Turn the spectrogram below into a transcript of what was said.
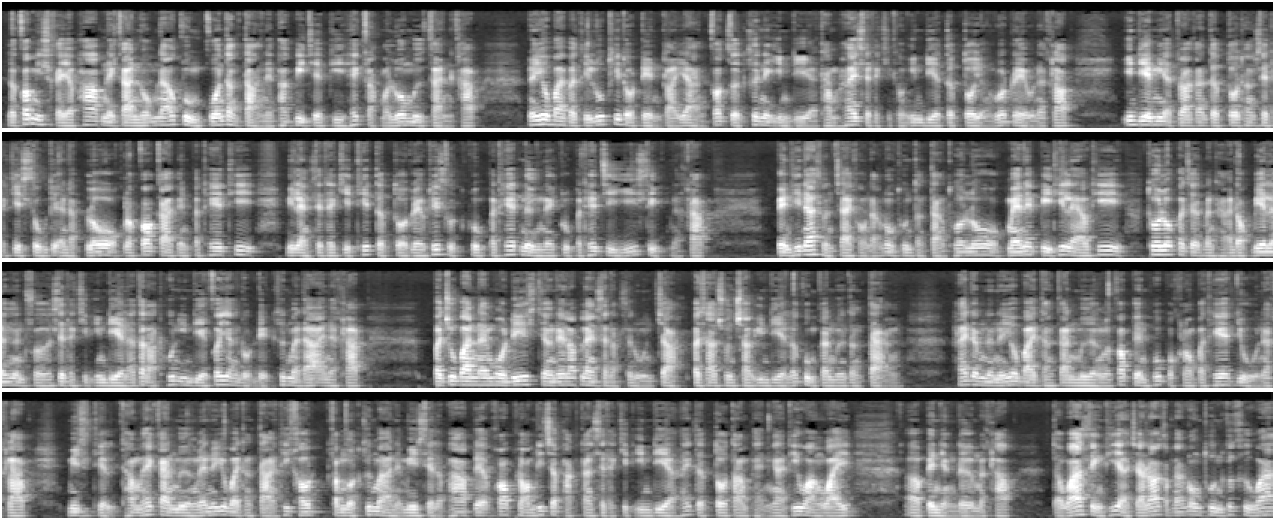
แล้วก็มีศักยภาพในการโน้มน้าวกลุ่มกวนต่างๆ ในพรรค BJP ให้กลับมาร่วมมือกันครับ นโยบายปฏิรูปที่โดดเด่นหลายอย่างก็เกิดขึ้นในอินเดียทำให้เศรษฐกิจของอินเดียเติบโตอย่างรวดเร็วนะครับ อินเดียมีอัตราการเติบโตทางเศรษฐกิจสูงติดอันดับโลก แล้วก็กลายเป็นประเทศที่มีแหล่งเศรษฐกิจที่เติบโตเร็วที่สุดกลุ่มประเทศหนึ่งในกลุ่มประเทศ G20 นะครับเป็นที่น่าสนใจของนักลงทุนต่างๆ ทั่วโลก แม้ในปีที่แล้วที่ทั่วโลกเผชิญปัญหาดอกเบี้ยและเงินเฟ้อเศรษฐกิจอินเดียและตลาดหุ้นอินเดียก็ยังโดดเด่นขึ้นมาได้นะครับ ปัจจุบันนายโมดีสยังได้รับแรงสนับสนุนจากประชาชนชาวอินเดีย และกลุ่มการเมืองต่างๆ ให้ดำเนินนโยบายทางการเมือง แล้วก็เป็นผู้ปกครองประเทศอยู่นะครับ มีเสถียรทำให้การเมืองและนโยบายต่างๆ ที่เขากำหนดขึ้นมาเนี่ยมีเสถียรภาพและก็พร้อมที่จะผลักดันเศรษฐกิจอินเดีย ให้เติบโตตามแผนงานที่วางไว้เป็นอย่างเดิมนะครับ แต่ว่าสิ่งที่อยากจะเล่ากับนักลงทุนก็คือว่า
